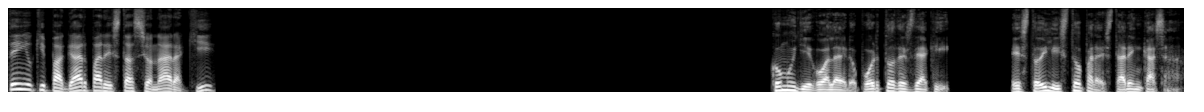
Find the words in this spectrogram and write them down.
Tenho que pagar para estacionar aqui? ¿Cómo llego al aeropuerto desde aquí? Estoy listo para estar en casa.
